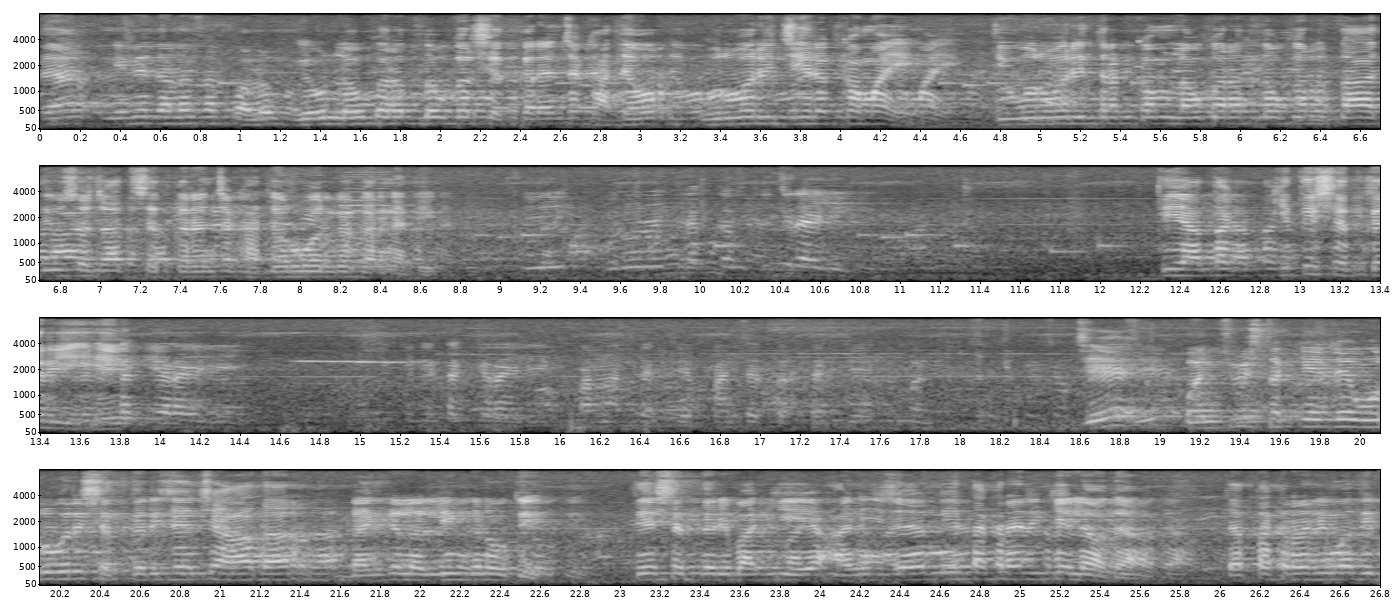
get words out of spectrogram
त्या निवेदनाचा फॉलो घेऊन लवकरात लवकर शेतकऱ्यांच्या खात्यावर उर्वरित जी रक्कम आहे ती उर्वरित रक्कम लवकरात लवकर दहा दिवसाच्या आत शेतकऱ्यांच्या खात्यावर वर्ग करण्यात येईल. उर्वरित रक्कम किती राहिली ती आता किती शेतकरी हे राहिली जे पंचवीस टक्के जे उर्वरित शेतकरी ज्यांचे आधार बँकेला लिंक नव्हते ते शेतकरी बाकी आहे आणि ज्यांनी तक्रारी केल्या होत्या त्या तक्रारीमधील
